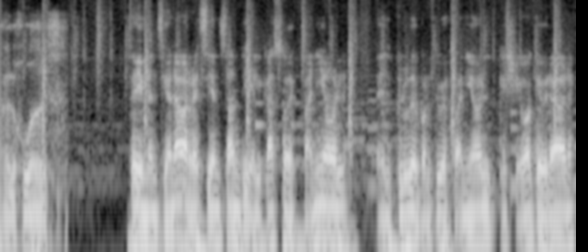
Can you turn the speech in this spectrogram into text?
a los jugadores. Sí, mencionaba recién Santi el caso de Español, el Club Deportivo Español que llegó a quebrar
